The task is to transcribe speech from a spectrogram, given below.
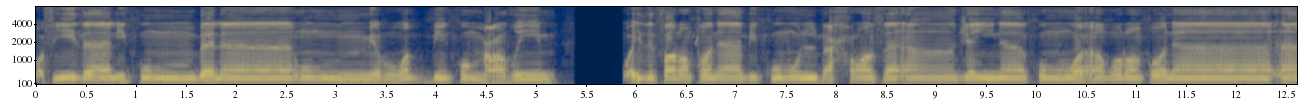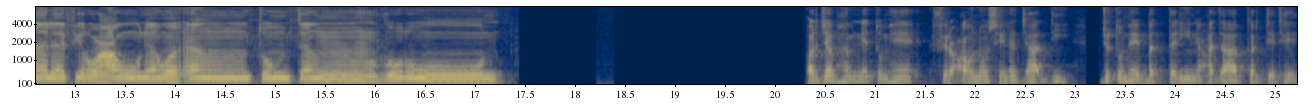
وَفِي ذَلِكُمْ بَلَاءٌ مِّن رَّبِّكُمْ عَظِيمٌ وَإِذْ فَرَقْنَا بِكُمُ الْبَحْرَ فَأَنْجَيْنَاكُمْ وَأَغْرَقْنَا آلَ فِرْعَوْنَ وَأَنْتُمْ تَنْظُرُونَ۔ اور جب ہم نے تمہیں فرعونوں سے نجات دی، جو تمہیں بدترین عذاب کرتے تھے،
